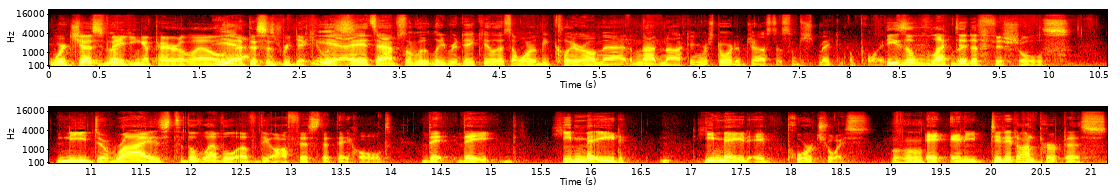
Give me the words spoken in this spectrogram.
We're just making a parallel Yeah. that this is ridiculous. Yeah, it's absolutely ridiculous. I want to be clear on that. I'm not knocking restorative justice. I'm just making a point. These elected officials need to rise to the level of the office that they hold. They, they he made he made a poor choice, mm-hmm. It- and he did it on purpose.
